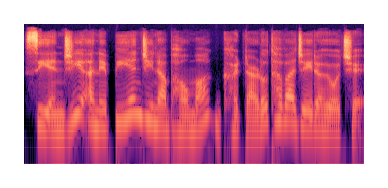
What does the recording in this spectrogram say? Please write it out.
સીએનજી અને પીએનજીના ભાવમાં ઘટાડો થવા જઈ રહ્યો છે.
